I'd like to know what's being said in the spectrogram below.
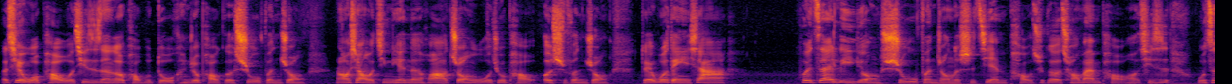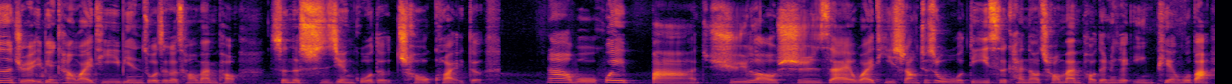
而且我跑，我其实真的都跑不多，可能就跑个十五分钟。然后像我今天的话，中午我就跑二十分钟。对，我等一下。会再利用十五分钟的时间跑这个超慢跑啊！其实我真的觉得一边看 YT 一边做这个超慢跑，真的时间过得超快的。那我会把徐老师在 YT 上，就是我第一次看到超慢跑的那个影片，我把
